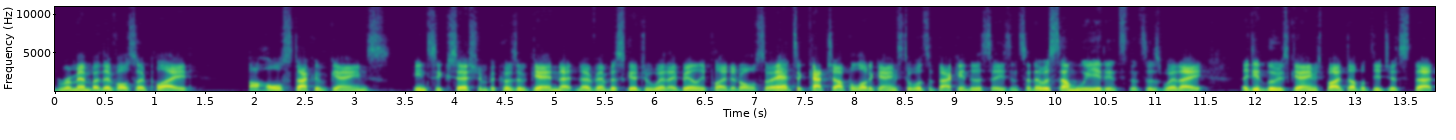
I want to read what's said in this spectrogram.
remember, they've also played a whole stack of games in succession because of, again that November schedule where they barely played at all. So they had to catch up a lot of games towards the back end of the season. So there was some weird instances where they they did lose games by double digits that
